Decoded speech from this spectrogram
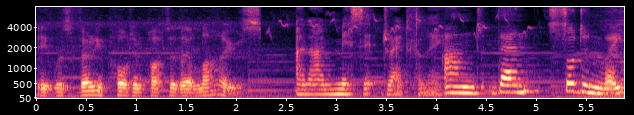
it was a very important part of their lives. and I miss it dreadfully. And then suddenly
